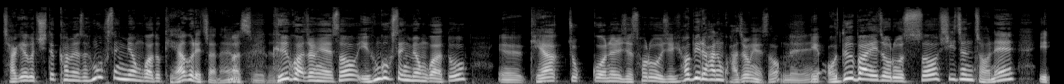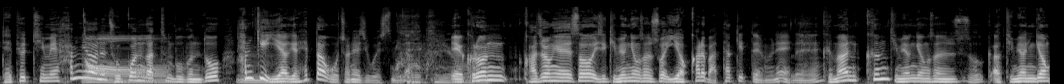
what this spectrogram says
자격을 취득하면서 흥국생명과도 계약을 했잖아요. 맞습니다. 그 과정에서 이 흥국생명과도 예, 계약 조건을 이제 서로 이제 협의를 하는 과정에서 네. 이 어드바이저로서 시즌 전에 이 대표팀에 합류하는 어. 조건 같은 부분도 함께 음. 이야기를 했다고 전해지고 있습니다. 그렇군요. 예, 그런 과정에서 이제 김연경 선수가 이 역할을 맡았기 때문에 네. 그만큼 김연경 선수, 아, 김연경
